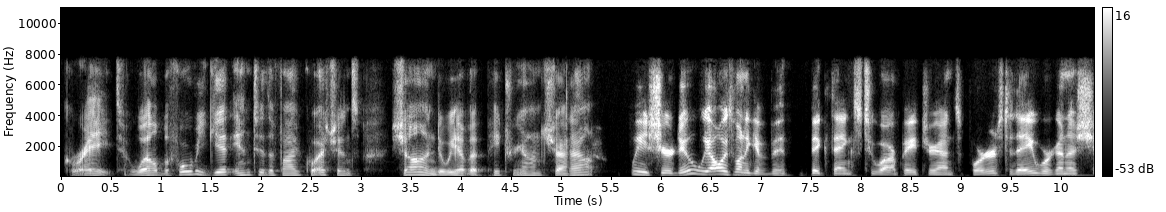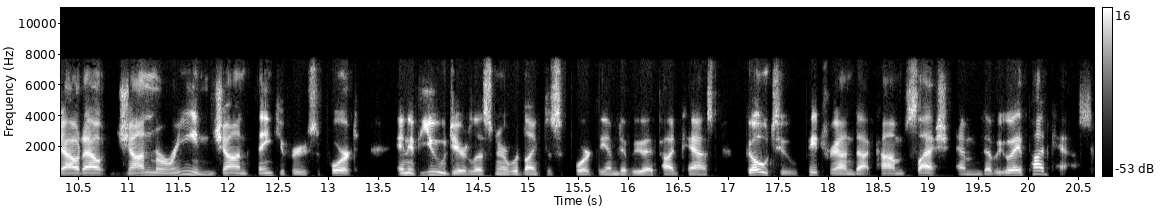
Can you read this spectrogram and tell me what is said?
great. Well, before we get into the five questions, Sean, do we have a Patreon shout out? We sure do. We always want to give big, big thanks to our Patreon supporters. Today, we're going to shout out John Marine. John, thank you for your support. And if you, dear listener, would like to support the MWA podcast, go to patreon.com slash MWA podcast.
